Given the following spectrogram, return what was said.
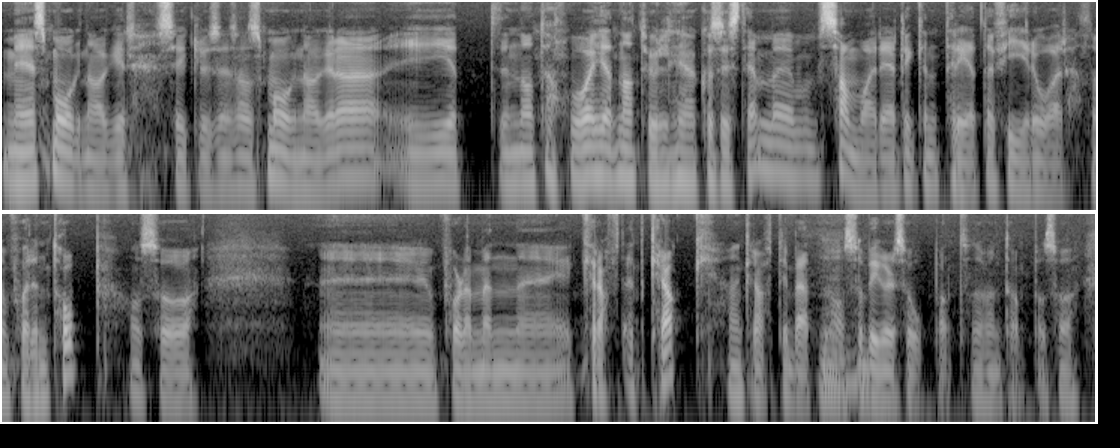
med smågnagersykluser. Så smågnagere i et, i et naturlig økosystem eh, samvarierer en tre til fire år. Så de får en topp, og så eh, får de en eh, kraft, et krakk, en kraft i betten, og så bygger det seg opp igjen. Og,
